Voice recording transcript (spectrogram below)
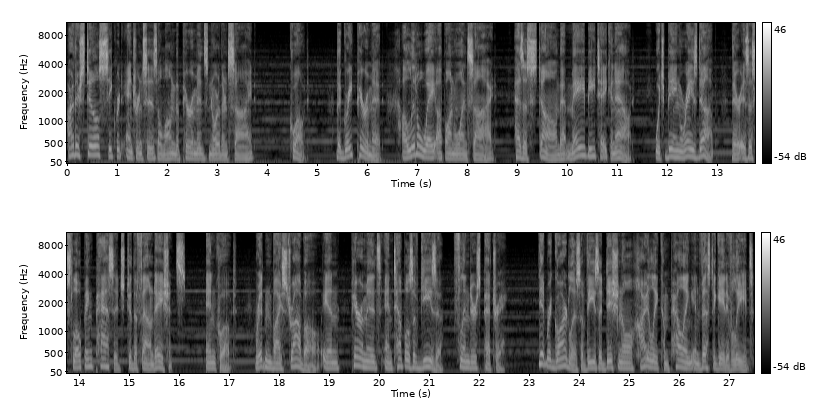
Are there still secret entrances along the pyramid's northern side? Quote, the Great Pyramid, a little way up on one side, has a stone that may be taken out, which being raised up, there is a sloping passage to the foundations. End quote. Written by Strabo in Pyramids and Temples of Giza, Flinders Petrie. Yet regardless of these additional, highly compelling investigative leads,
